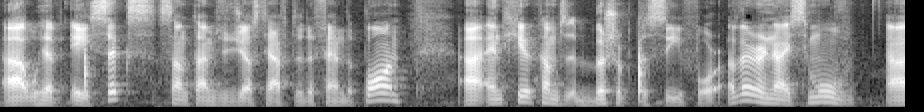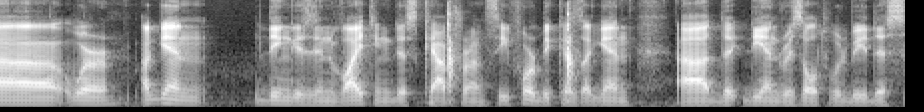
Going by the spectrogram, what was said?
Uh, we have a6, sometimes you just have to defend the pawn, uh, and here comes bishop to c4. A very nice move, uh, where again Ding is inviting this capture on c4 because again uh, the, the end result would be this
